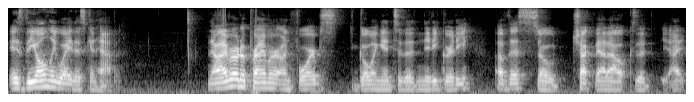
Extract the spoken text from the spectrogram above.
is the only way this can happen. Now I wrote a primer on Forbes going into the nitty gritty of this, so check that out because I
